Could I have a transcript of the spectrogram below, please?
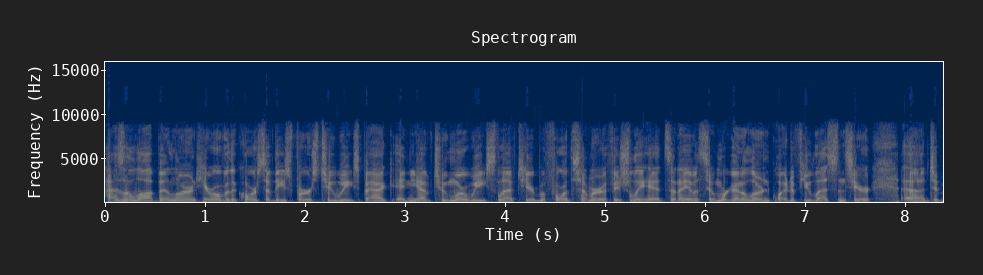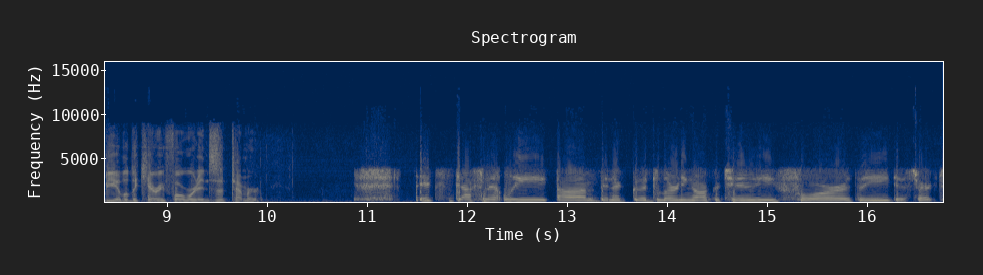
has a lot been learned here over the course of these first two weeks back, and you have two more weeks left here before the summer officially hits, and I assume we're going to learn quite a few lessons here uh, to be able to carry forward into September. It's definitely um, been a good learning opportunity for the district.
